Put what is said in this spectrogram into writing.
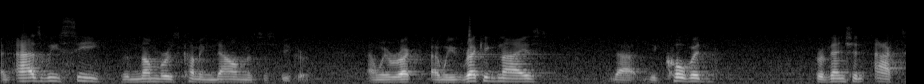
And as we see the numbers coming down, Mr. Speaker, and we, and we recognize that the COVID Prevention Act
